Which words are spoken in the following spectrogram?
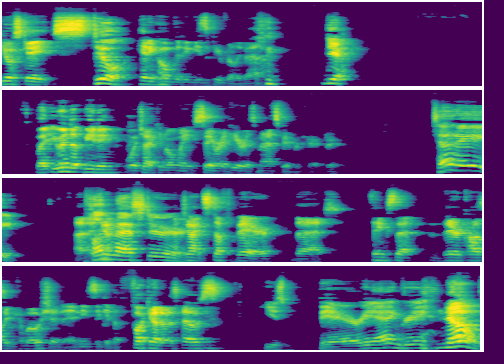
Yosuke still hitting home that he needs to pee really badly. Yeah, but you end up meeting, which I can only say right here is Matt's favorite character, Teddy! uh, a, Pun Master! a giant stuffed bear that thinks that they're causing commotion and needs to get the fuck out of his house. He's very angry. no,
